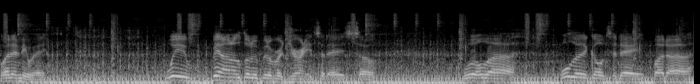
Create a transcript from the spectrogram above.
But anyway, we've been on a little bit of a journey today, so we'll uh, we'll let it go today. But uh,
